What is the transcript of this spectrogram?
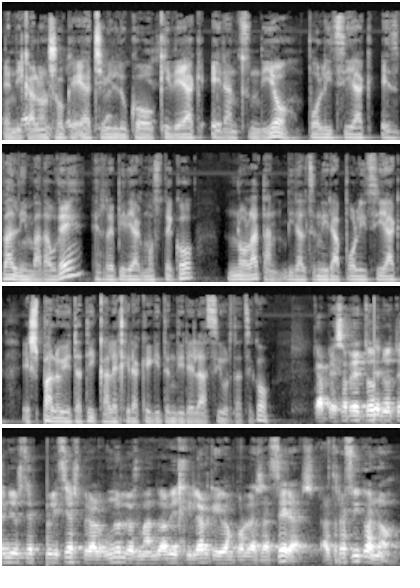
Endik Alonso que EH Bilduko kideak erantzun dio, poliziak ez baldin badaude, errepideak mozteko, nolatan bidaltzen dira poliziak espaloietatik kalejirak egiten direla ziurtatzeko que a pesar de todo no tenía usted policías, pero algunos los mandó a vigilar que iban por las aceras. Al tráfico no,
